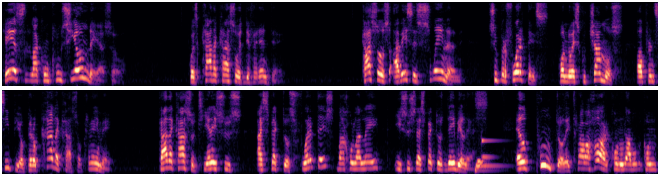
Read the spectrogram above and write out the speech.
¿Qué es la conclusión de eso? Pues cada caso es diferente. Casos a veces suenan súper fuertes cuando escuchamos al principio, pero cada caso, créeme, cada caso tiene sus aspectos fuertes bajo la ley y sus aspectos débiles. El punto de trabajar con un, con,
